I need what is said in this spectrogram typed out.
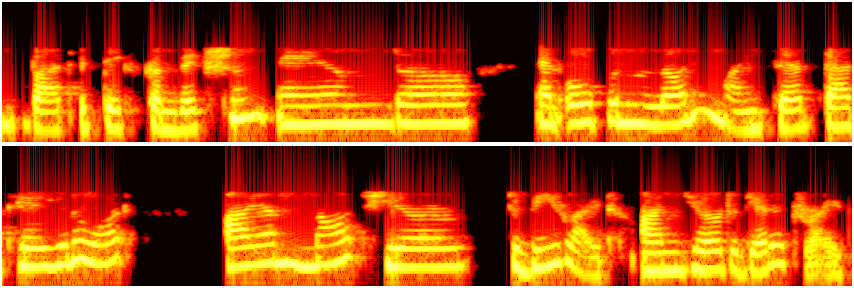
but it takes conviction and uh, an open learning mindset that, hey, you know what? I am not here to be right. I'm here to get it right.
